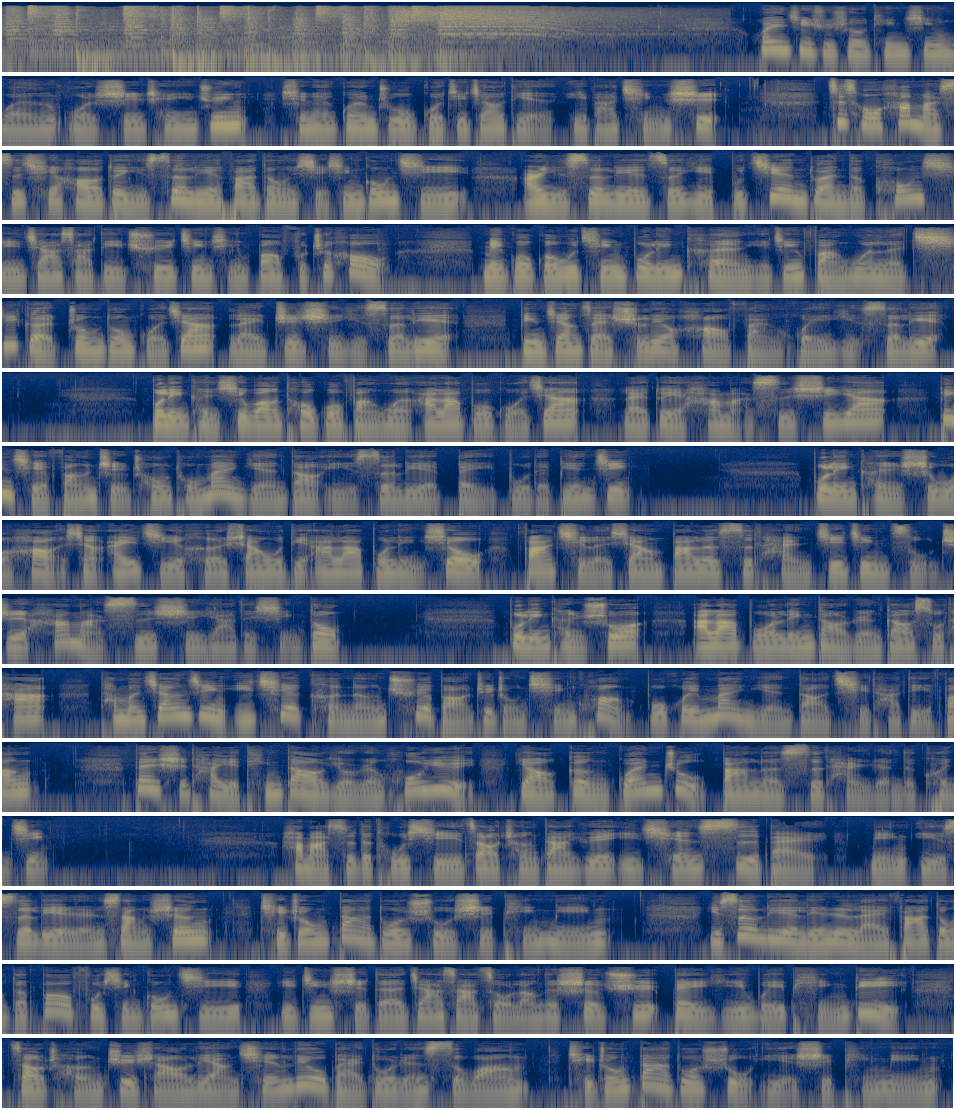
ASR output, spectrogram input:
欢迎继续收听新闻，我是陈怡君。先来关注国际焦点，以巴情势。自从哈马斯七号对以色列发动血腥攻击，而以色列则以不间断的空袭加萨地区进行报复之后，美国国务卿布林肯已经访问了七个中东国家来支持以色列，并将在十六号返回以色列。布林肯希望透过访问阿拉伯国家来对哈马斯施压，并且防止冲突蔓延到以色列北部的边境。布林肯十五号向埃及和沙地阿拉伯领袖发起了向巴勒斯坦激进组织哈马斯施压的行动。布林肯说，阿拉伯领导人告诉他，他们将尽一切可能确保这种情况不会蔓延到其他地方。但是，他也听到有人呼吁要更关注巴勒斯坦人的困境。哈马斯的突袭造成大约一千四百名以色列人丧生，其中大多数是平民。以色列连日来发动的报复性攻击，已经使得加萨走廊的社区被夷为平地，造成至少两千六百多人死亡，其中大多数也是平民。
